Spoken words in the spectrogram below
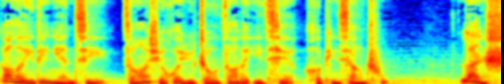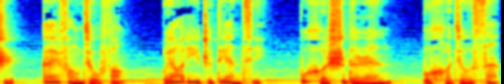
到了一定年纪，总要学会与周遭的一切和平相处，烂事该放就放，不要一直惦记不合适的人，不合就散，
